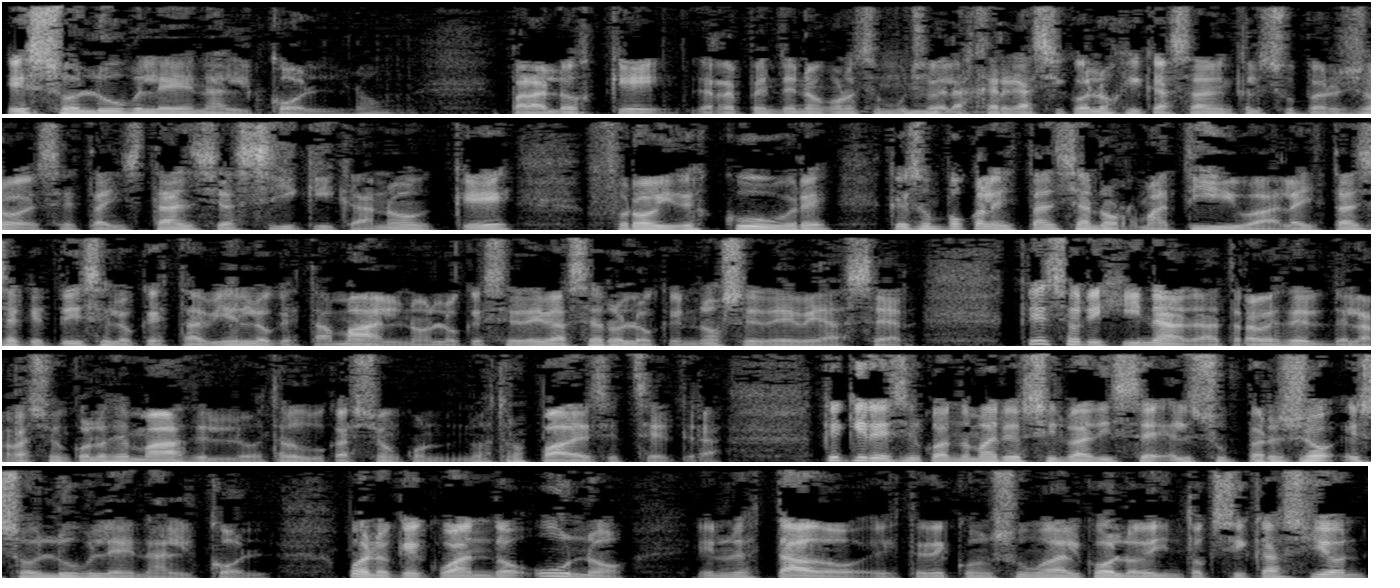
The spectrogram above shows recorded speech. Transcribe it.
es soluble en alcohol, ¿no? Para los que de repente no conocen mucho de la mm. jerga psicológica, saben que el super yo es esta instancia psíquica, ¿no? Que Freud descubre, que es un poco la instancia normativa, la instancia que te dice lo que está bien, lo que está mal, ¿no? Lo que se debe hacer o lo que no se debe hacer, que se origina a través de, la relación con los demás, de nuestra educación con nuestros padres, etcétera. ¿Qué quiere decir cuando Mario Silva dice el super yo es soluble en alcohol? Bueno, que cuando uno en un estado este, de consumo de alcohol o de intoxicación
